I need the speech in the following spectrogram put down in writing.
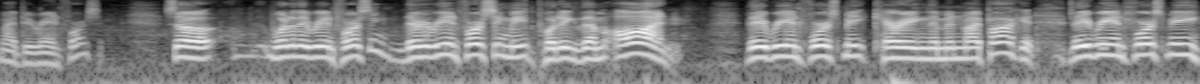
might be reinforcing. So, what are they reinforcing? They're reinforcing me putting them on. They reinforce me carrying them in my pocket. They reinforce me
